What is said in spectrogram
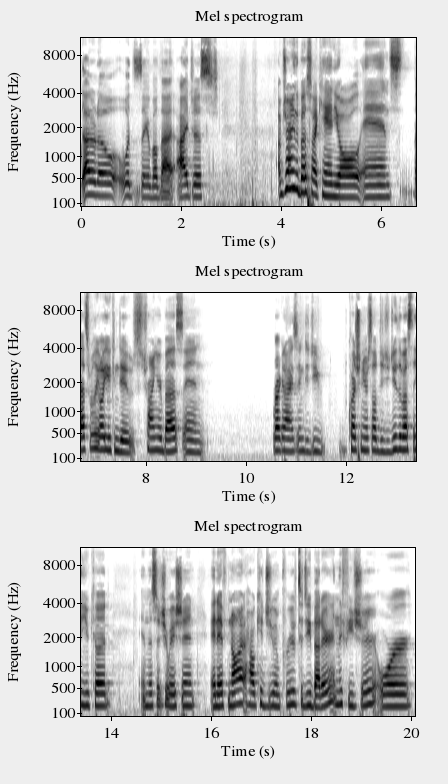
I don't know what to say about that. I just I'm trying the best I can, y'all, and that's really all you can do. Is trying your best and recognizing did you question yourself, did you do the best that you could in this situation? And if not, how could you improve to do better in the future or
